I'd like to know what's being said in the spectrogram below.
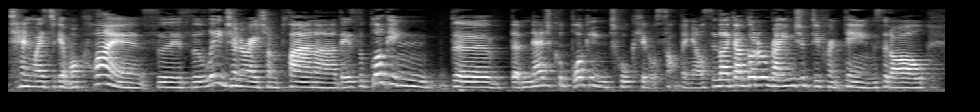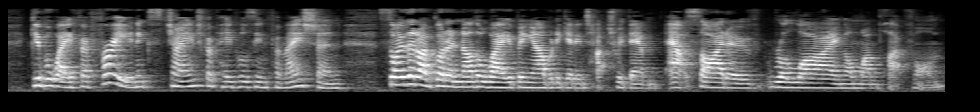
10 ways to get more clients. There's the lead generation planner. There's the blogging the the magical blogging toolkit or something else. And like i've got a range of different things that i'll give away for free in exchange for people's information so that i've got another way of being able to get in touch with them outside of relying on one platform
